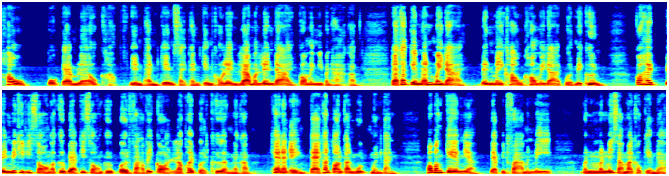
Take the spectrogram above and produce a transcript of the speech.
เข้าโปรแกรมแล้วเปลี่ยนแผ่นเกมใส่แผ่นเกมเข้าเล่น แล้วมันเล่นได้ก็ไม่มีปัญหาครับ แต่ถ้าเกมนั้นไม่ได้เล่นไม่เข้าเข้าไม่ได้ เปิดไม่ขึ้น ก็ให้เป็นวิธีที่ 2 ก็คือแบบที่ 2 คือเปิดฝาไว้ก่อนแล้วค่อยเปิดเครื่องนะครับ แค่นั้นเอง แต่ขั้นตอนการบูตเหมือนกัน เพราะบางเกมเนี่ยแบบปิดฝามันไม่มันมันไม่สามารถเข้าเกมได้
